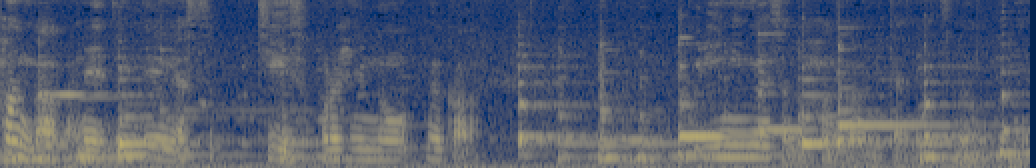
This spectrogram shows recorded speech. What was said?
ハンガーがね全然安いそこら辺のなんかクリーニング屋さんのハンガーみたいなやつなのでね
